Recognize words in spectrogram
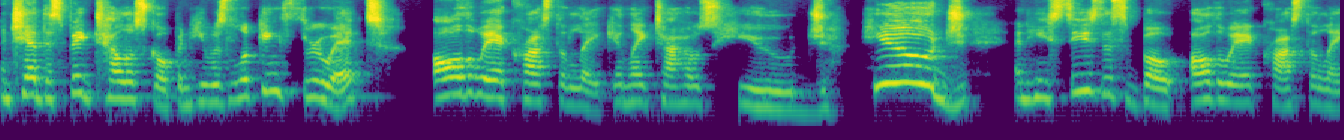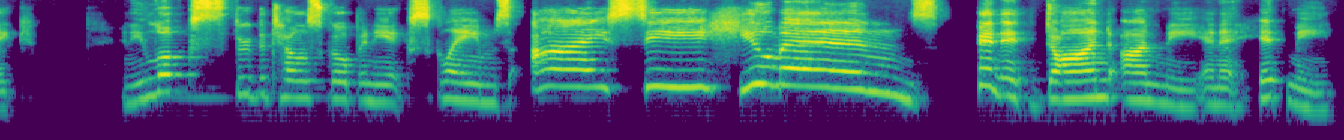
And she had this big telescope, and he was looking through it all the way across the lake. And Lake Tahoe's huge, huge. And he sees this boat all the way across the lake. And he looks through the telescope and he exclaims, I see humans. And it dawned on me and it hit me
